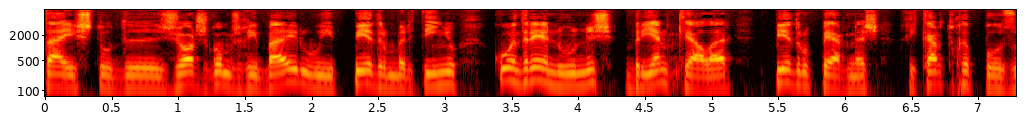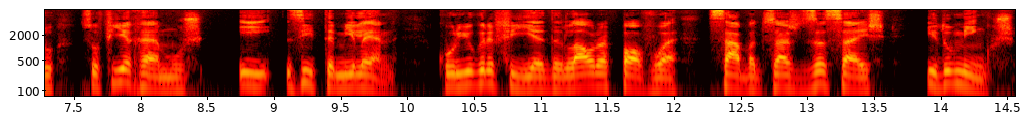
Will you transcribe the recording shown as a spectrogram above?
Texto de Jorge Gomes Ribeiro e Pedro Martinho, com André Nunes, Brian Keller, Pedro Pernas, Ricardo Raposo, Sofia Ramos e Zita Milen. Coreografia de Laura Póvoa, sábados às 16 e domingos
